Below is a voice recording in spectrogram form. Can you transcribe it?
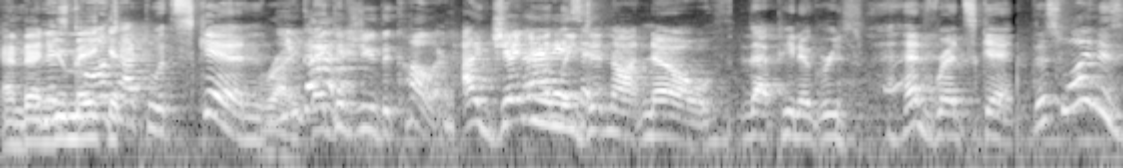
and then And you it's make contact it. with skin Right. You that got gives it. you the color. I genuinely That is it. did not know that Pinot Gris had red skin. This wine is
